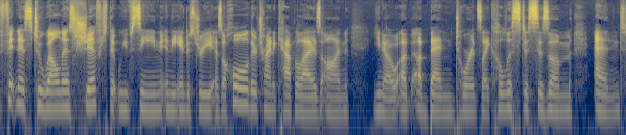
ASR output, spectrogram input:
fitness to wellness shift that we've seen in the industry as a whole. They're trying to capitalize on, you know, a, a bend towards like holisticism and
